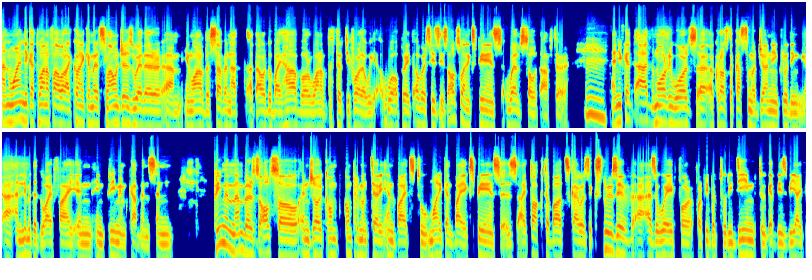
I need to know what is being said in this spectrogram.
unwinding at one of our iconic Emirates lounges, whether um, in one of the seven at, at our Dubai hub or one of the 34 that we, we operate overseas, is also an experience well sought after. Mm. And you can add more rewards uh, across the customer journey, including uh, unlimited Wi-Fi in in premium cabins. And premium members also enjoy com- complimentary invites to money can't buy experiences. I talked about Skywards exclusive uh, as a way for for people to redeem to get these VIP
